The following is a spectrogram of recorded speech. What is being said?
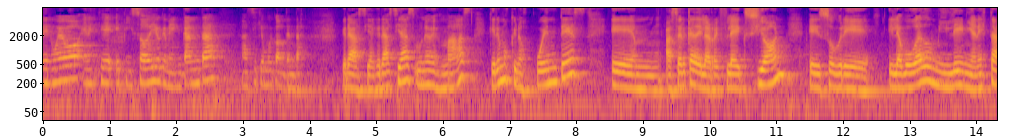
De nuevo en este episodio que me encanta, así que muy contenta. Gracias, gracias una vez más. Queremos que nos cuentes eh, acerca de la reflexión eh, sobre el abogado millennial, esta,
